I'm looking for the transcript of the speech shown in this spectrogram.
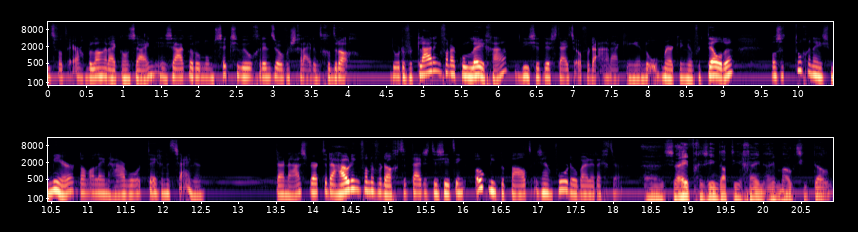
Iets wat erg belangrijk kan zijn in zaken rondom seksueel grensoverschrijdend gedrag. Door de verklaring van haar collega, die ze destijds over de aanrakingen en de opmerkingen vertelde, was het toch ineens meer dan alleen haar woord tegen het zijne. Daarnaast werkte de houding van de verdachte tijdens de zitting ook niet bepaald in zijn voordeel bij de rechter. Uh, ze heeft gezien dat hij geen emotie toont.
